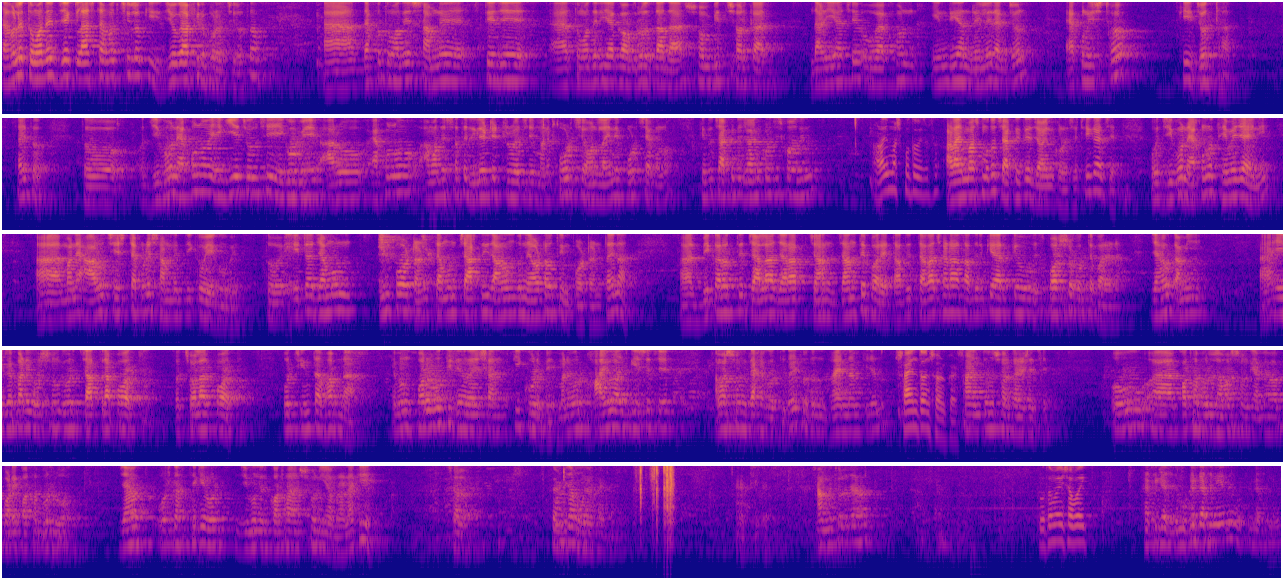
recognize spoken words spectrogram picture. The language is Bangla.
তাহলে তোমাদের যে ক্লাসটা হচ্ছিল কি? জিওগ্রাফির উপর হচ্ছিল তো? দেখো তোমাদের সামনে স্টেজে তোমাদেরই এক অগ্রজ দাদা সম্বিত সরকার দাঁড়িয়ে আছে। ও এখন ইন্ডিয়ান রেলের একজন একনিষ্ঠ কি? যোদ্ধা। তাই তো? তো জীবন এখনও এগিয়ে চলছে, এগোবে। আরও এখনও আমাদের সাথে রিলেটেড রয়েছে মানে পড়ছে অনলাইনে পড়ছে এখনও কিন্তু চাকরিতে জয়েন করেছিস কতদিন? আড়াই মাস মতো হয়েছে আড়াই মাস মতো চাকরিতে জয়েন করেছে, ঠিক আছে? ও জীবন এখনও থেমে যায়নি মানে আরও চেষ্টা করে সামনের দিকেও এগোবে। তো এটা যেমন ইম্পর্ট্যান্ট তেমন চাকরির আনন্দ নেওয়াটাও তো ইম্পর্ট্যান্ট তাই না? আর বেকারত্বের জ্বালা যারা জান- জানতে পারে, তাদের, তারা ছাড়া তাদেরকে আর কেউ স্পর্শ করতে পারে না। যাই হোক, আমি এই ব্যাপারে ওর সঙ্গে ওর যাত্রা পথ ওর চলার পথ, ওর চিন্তা ভাবনা এবং পরবর্তী জেনারেশন কি করবে? মানে ওর ভাইও আজকে এসেছে আমার সঙ্গে দেখা করতে তাই তো? ভাইয়ের নাম কি জানো সায়ন্তন সরকার। সায়ন্তন সরকার এসেছে। ও কথা বলল আমার সঙ্গে আমি আবার পরে কথা বলব। যাই হোক ওর কাছ থেকে ওর জীবনের কথা শুনি আমরা নাকি? চলো। যা মনে হয় হ্যাঁ ঠিক আছে। সামনে চলে যাও। প্রথমেই সবাই হ্যাঁ ঠিক আছে মুখের কাছে নিয়ে নে মুখের কাছে নিয়ে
